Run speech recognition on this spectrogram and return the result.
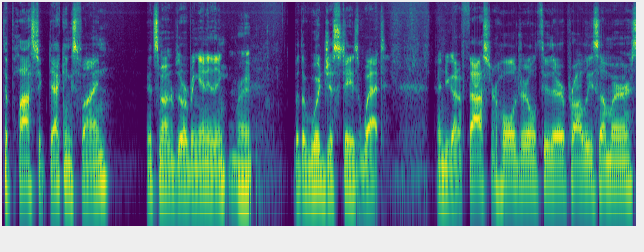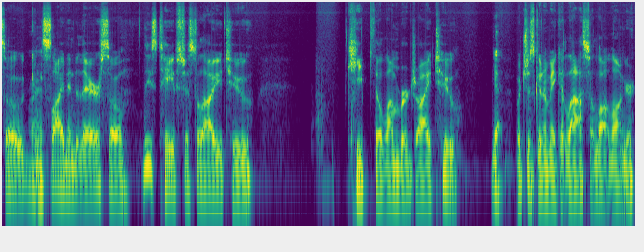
The plastic decking's fine. It's not absorbing anything Right. but the wood just stays wet. And you got a fastener hole drilled through there probably somewhere, so it can slide into there. So these tapes just allow you to keep the lumber dry too, Yeah. which is going to make it last a lot longer.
